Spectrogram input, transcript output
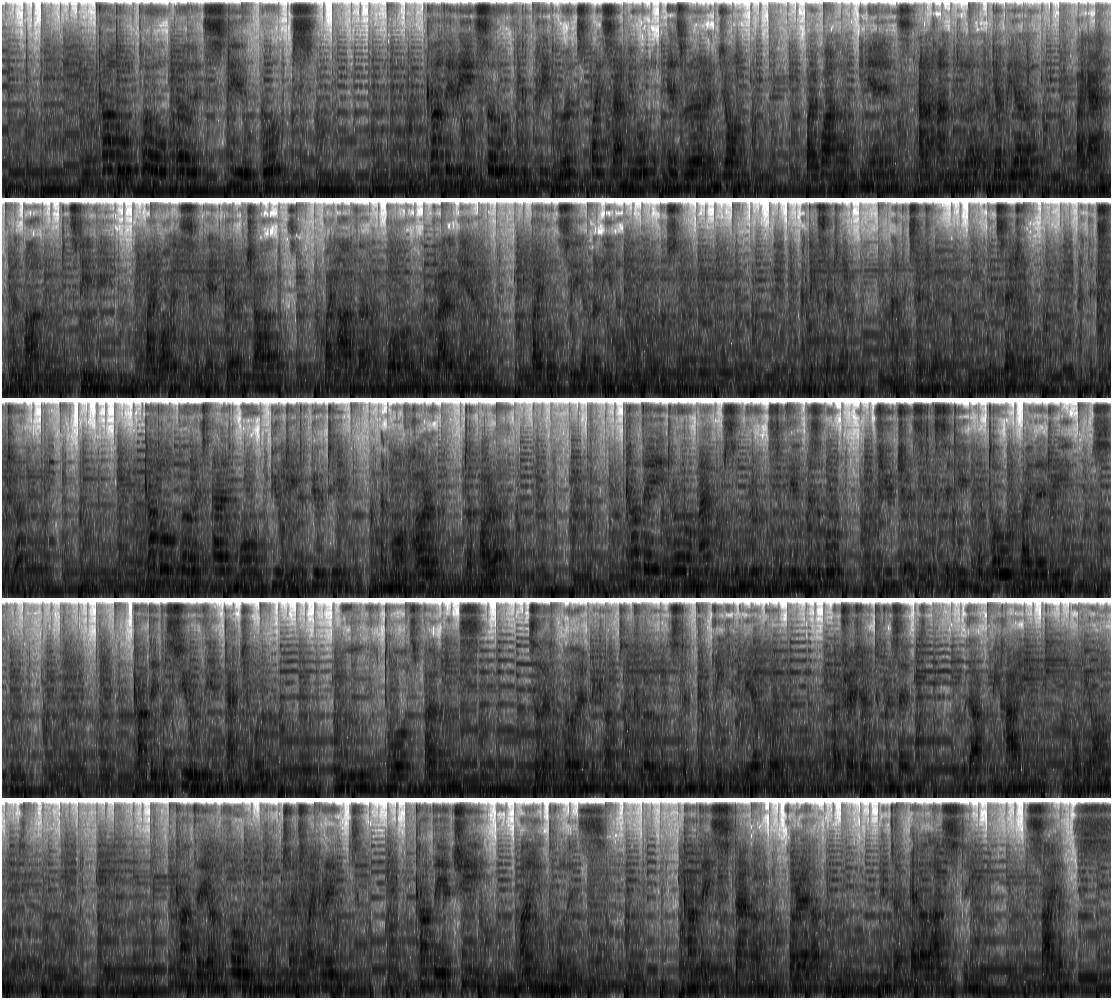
Can't all Poe poets steal books? Can't they read so the complete works by Samuel and Ezra and John, by Juana, Inez, Alejandra and Gabriela, by Anne and Margaret and Stevie, by Wallace and Edgar and Charles, by Arthur and Paul and Vladimir, by Dulce and Marina and Marusa, and etc., and etc., and etc., and etc.? Can't all poets add more beauty to beauty and more horror to horror? Can't they draw maps and routes of the invisible, futuristic city foretold by their dreams? Can't they pursue the intangible, move towards permanence, so that a poem becomes a closed and completed vehicle, a treasure to present without behind or beyond? Can't they unfold and transmigrate? Can't they achieve mindfulness? Can't they stammer forever into everlasting silence?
